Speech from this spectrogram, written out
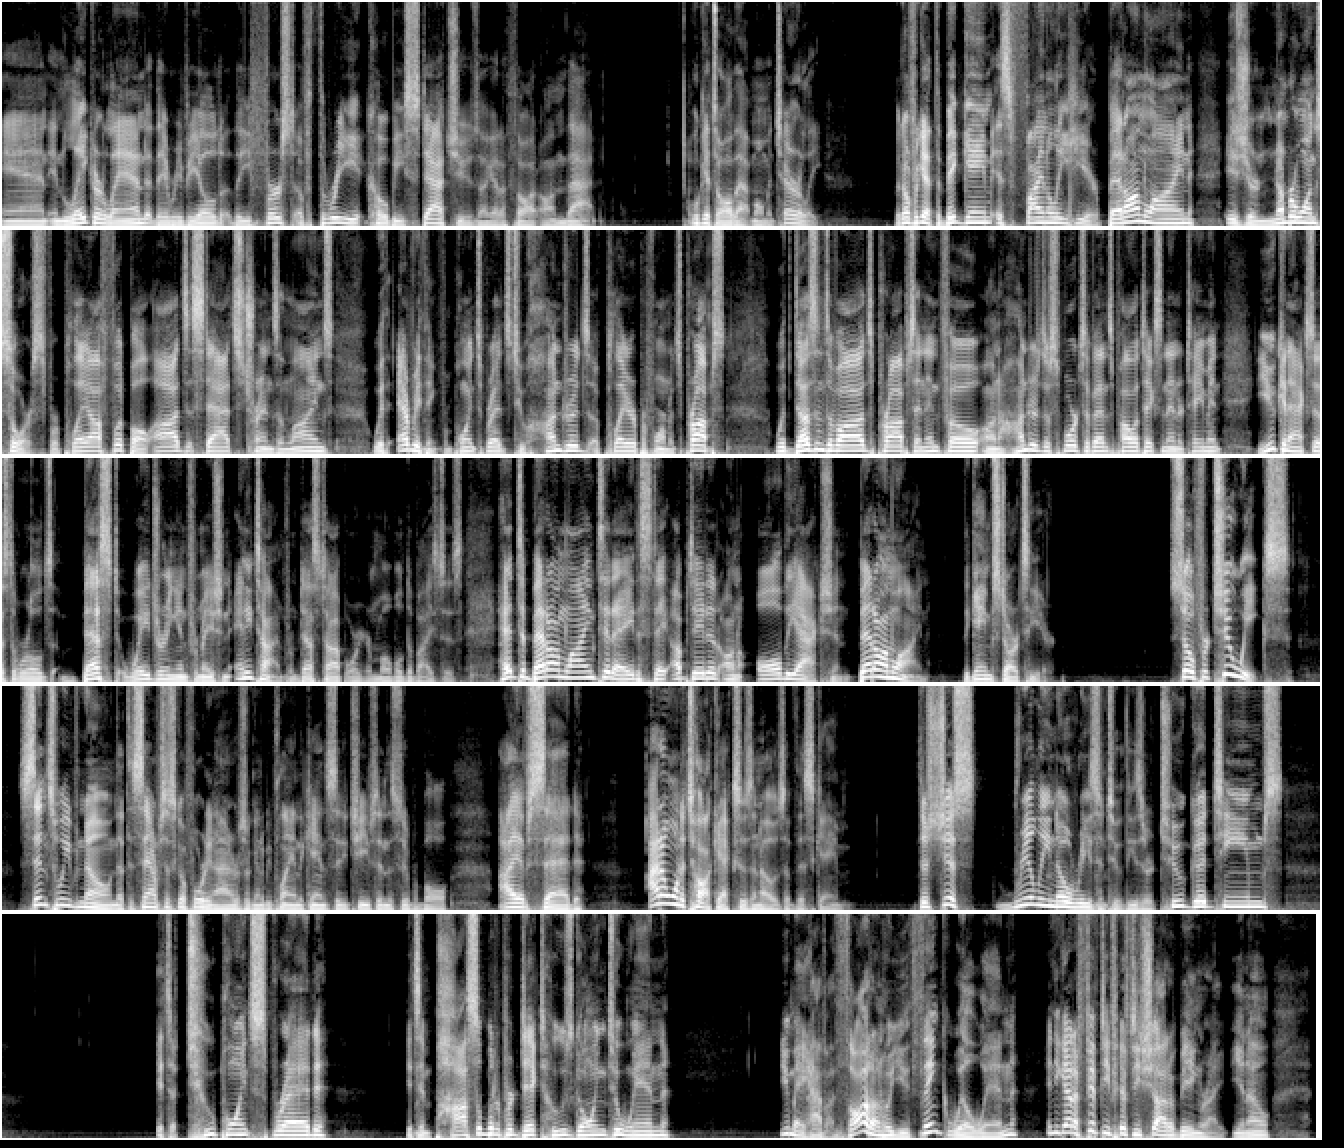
And in Lakerland, they revealed the first of three Kobe statues. I got a thought on that. We'll get to all that momentarily. But don't forget, the big game is finally here. BetOnline is your number one source for playoff football odds, stats, trends, and lines with everything from point spreads to hundreds of player performance props. With dozens of odds, props, and info on hundreds of sports events, politics, and entertainment, you can access the world's best wagering information anytime from desktop or your mobile devices. Head to BetOnline today to stay updated on all the action. BetOnline, the game starts here. So, for two weeks, since we've known that the San Francisco 49ers are going to be playing the Kansas City Chiefs in the Super Bowl, I have said, I don't want to talk X's and O's of this game. There's just really no reason to. These are two good teams. It's a two point spread. It's impossible to predict who's going to win. You may have a thought on who you think will win, and you got a 50 50 shot of being right, you know?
